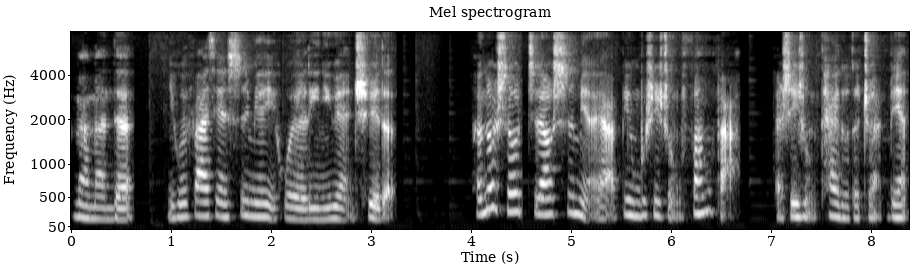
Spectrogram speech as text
慢慢的，你会发现失眠也会离你远去的。很多时候，治疗失眠呀，并不是一种方法，而是一种态度的转变。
